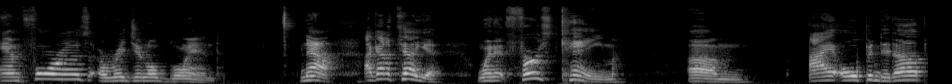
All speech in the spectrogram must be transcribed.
Amphora's original blend. Now, I got to tell you, when it first came, um, I opened it up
